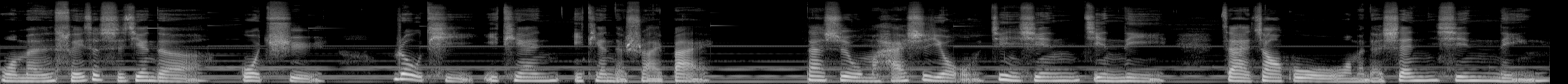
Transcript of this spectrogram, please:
我们随着时间的过去，肉体一天一天的衰败，但是我们还是有尽心尽力。在照顾我们的身心灵，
